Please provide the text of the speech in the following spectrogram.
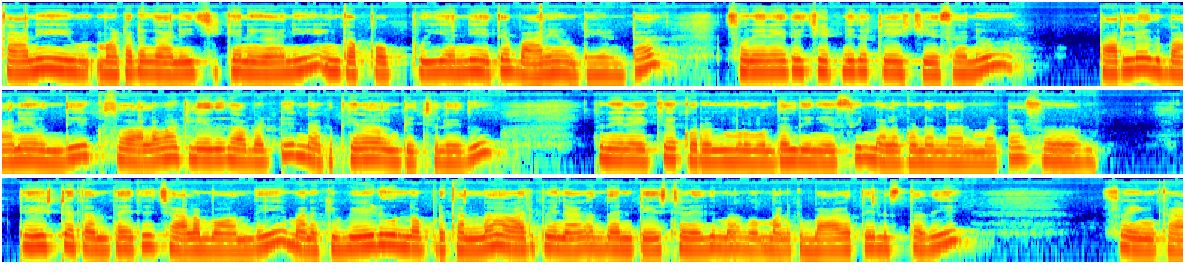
కానీ మటన్ కానీ చికెన్ కానీ ఇంకా పప్పు ఇవన్నీ అయితే బాగానే ఉంటాయంట. సో నేనైతే చట్నీతో టేస్ట్ చేశాను. పర్లేదు బాగానే ఉంది. సో అలవాటు లేదు కాబట్టి నాకు తినాలనిపించలేదు. సో నేనైతే ఒక రెండు మూడు ముద్దలు తినేసి మెలకొండున్నాను అనమాట. సో టేస్ట్ అదంతా అయితే చాలా బాగుంది. మనకి వేడి ఉన్నప్పుడు కన్నా ఆరిపోయినాక దాని టేస్ట్ అనేది మాకు మనకి బాగా తెలుస్తుంది. సో ఇంకా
